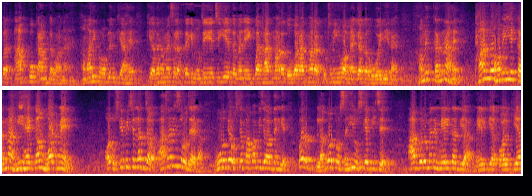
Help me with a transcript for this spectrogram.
पर आपको काम करवाना है। हमारी प्रॉब्लम क्या है कि अगर हमें ऐसा लगता है कि मुझे ये चाहिए तो मैंने एक बार हाथ मारा, दो बार हाथ मारा, कुछ नहीं हुआ, मैं क्या करूँ हो ही नहीं रहा है। हमें करना है। ठान लो, हमें ये करना ही है कम वॉट में। और उसके पीछे लग जाओ, आसानी से हो जाएगा। वो क्या उसके पापा भी जवाब देंगे? पर लगो तो सही उसके पीछे। आप बोलो, मैंने मेल कर दिया। मेल किया कॉल किया।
